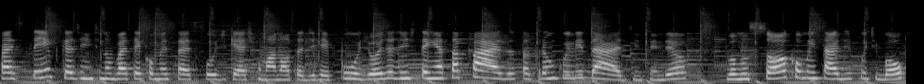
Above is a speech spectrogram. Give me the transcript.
faz tempo que a gente não vai ter que começar esse podcast com uma nota de repúdio. Hoje a gente tem essa paz, essa tranquilidade, entendeu? Vamos só comentar de futebol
